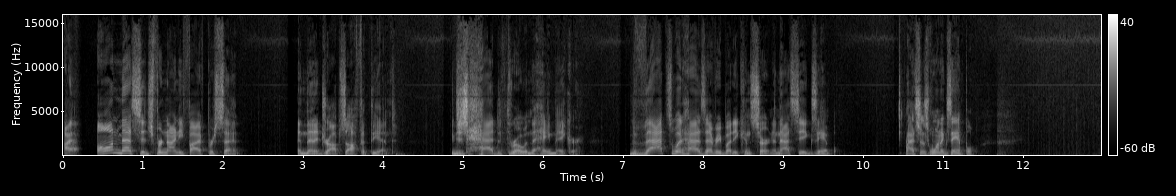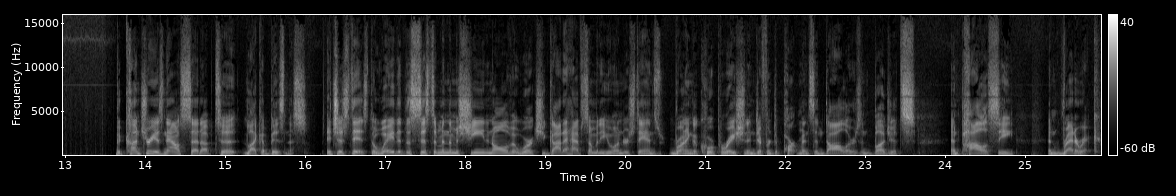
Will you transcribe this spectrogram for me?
I on message for 95%, and then it drops off at the end. You just had to throw in the haymaker. That's what has everybody concerned, and that's the example. That's just one example. The country is now set up to like a business. It just is. The way that the system and the machine and all of it works, you got to have somebody who understands running a corporation in different departments and dollars and budgets and policy and rhetoric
